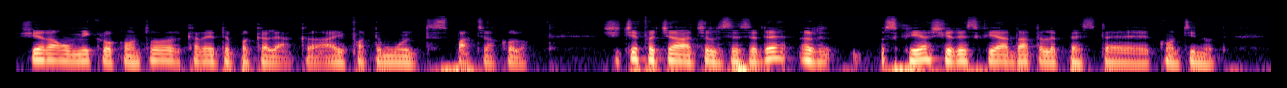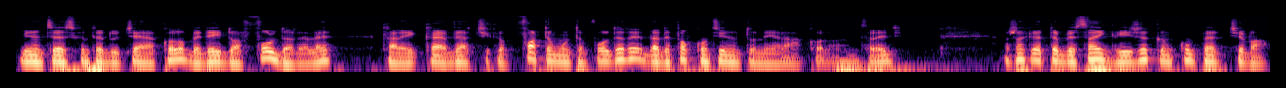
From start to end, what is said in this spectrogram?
și era un microcontroller care te păcălea, că ai foarte mult spațiu acolo. Și ce făcea acel SSD? Scria și rescria datele peste conținut. Bineînțeles, când te duceai acolo, vedeai doar folderele, care, care avea cică foarte multe foldere, dar de fapt conținutul nu era acolo, înțelegi? Așa că trebuie să ai grijă când cumperi ceva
